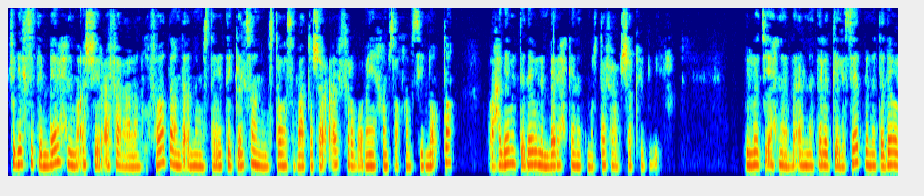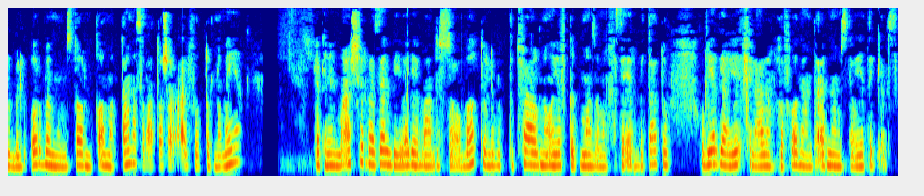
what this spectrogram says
في جلسة امبارح المؤشر قفل على انخفاض عند أن مستويات الجلسة عند مستوى سبعتاشر ألف ربعمية خمسة وخمسين نقطة وأحجام التداول امبارح كانت مرتفعة بشكل كبير. دلوقتي إحنا بقالنا تلات جلسات بنتداول بالقرب من مستوى المقاومة بتاعنا سبعتاشر ألف وتمنمية. لكن المؤشر مازال بيواجه بعض الصعوبات واللي بتدفعه إن هو يفقد معظم الخسائر بتاعته وبيرجع يقفل على انخفاض عند أدنى مستويات الجلسة.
